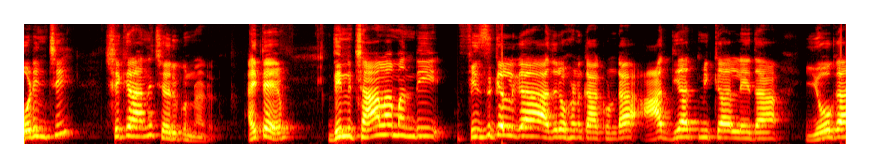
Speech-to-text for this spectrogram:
ఓడించి శిఖరాన్ని చేరుకున్నాడు. అయితే దీన్ని చాలామంది ఫిజికల్గా అధిరోహణ కాకుండా ఆధ్యాత్మిక లేదా యోగా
